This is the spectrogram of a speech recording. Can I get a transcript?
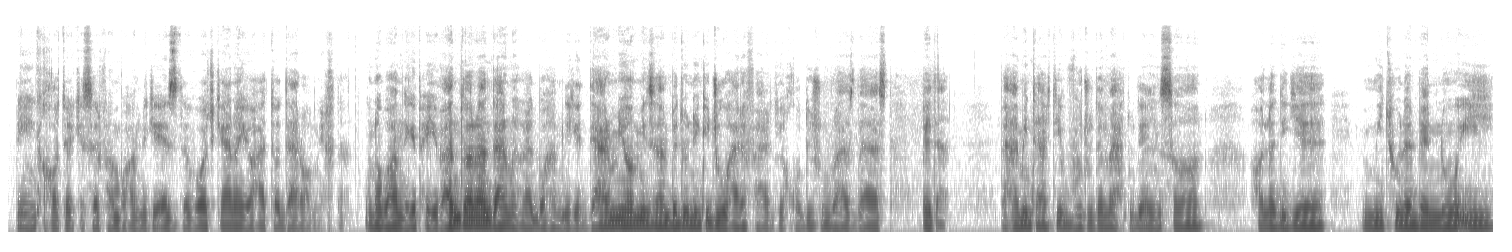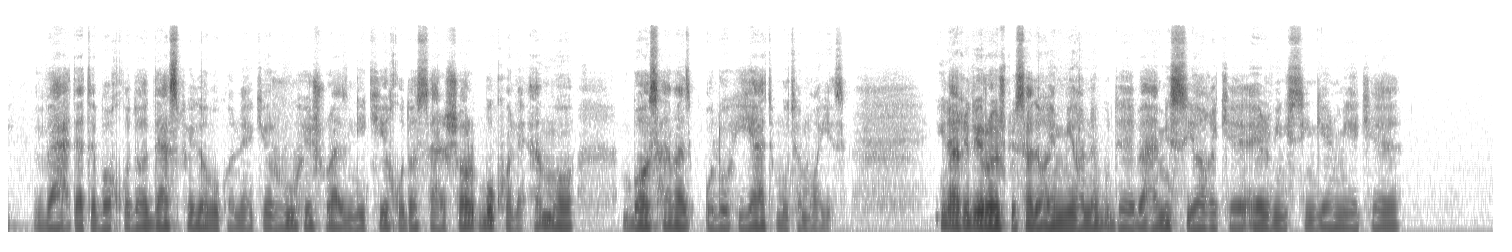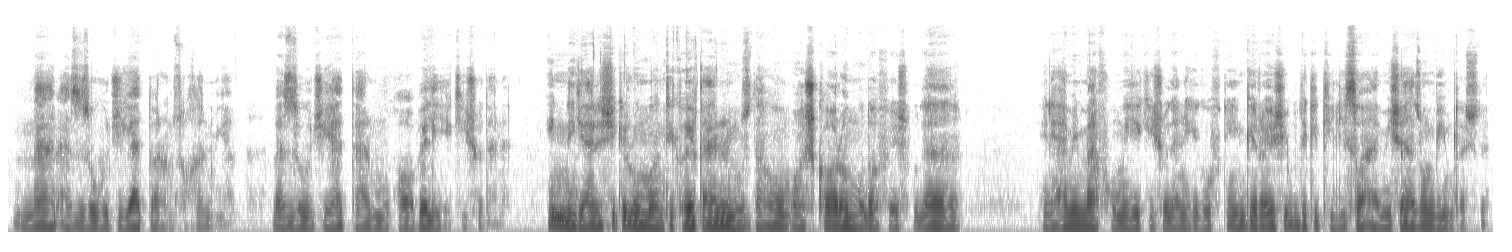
به این خاطر که صرفا با هم دیگه ازدواج کردن یا حتی درآمیختن اونا با هم دیگه پیوند دارن در نهایت با هم دیگه در میآمیزن بدون اینکه جوهر فردی خودشون رو از دست بدن. به همین ترتیب وجود محدود انسان حالا دیگه می‌تونه به نوعی وحدت با خدا دست پیدا بکنه که روحش رو از نیکی خدا سرشار بکنه. اما باز هم از الوهیت متمایز. این عقیده رایج به سده های میانه بوده. به همین سیاقه که اروینگ سینگر میگه که من از زوجیت دارم سخن میگم و زوجیت در مقابل یکی شدنه. این نگرشی که رومانتیکای قرن 19 هم آشکارا مدافعش بودن یعنی همین مفهوم یکی شدنی که گفتیم گرایشی بوده که کلیسا همیشه از اون بیم داشته.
